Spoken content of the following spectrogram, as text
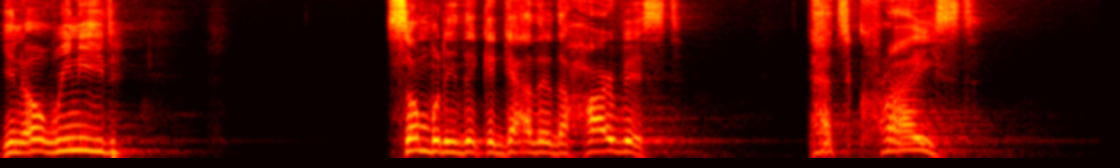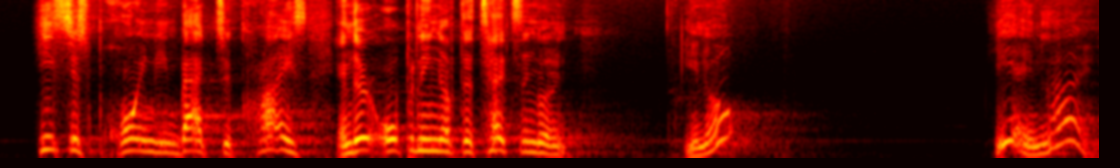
You know, we need somebody that could gather the harvest. That's Christ. He's just pointing back to Christ. And they're opening up the text and going, you know, he ain't lying.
